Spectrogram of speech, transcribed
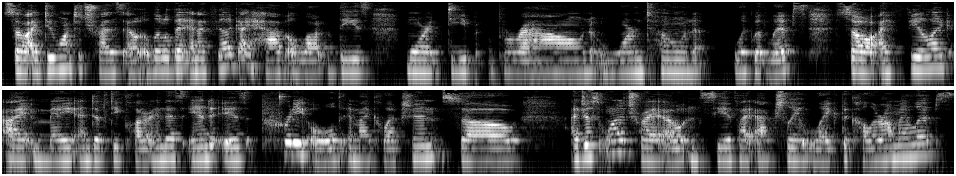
so I do want to try this out a little bit, and I feel like I have a lot of these more deep brown, warm tone liquid lips. So I feel like I may end up decluttering this and it is pretty old in my collection. So I just want to try it out and see if I actually like the color on my lips.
